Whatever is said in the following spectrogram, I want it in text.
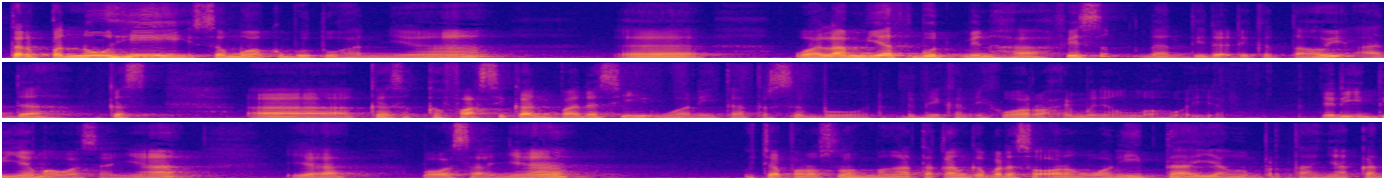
terpenuhi semua kebutuhannya eh, walam yathbut min hafiz dan tidak diketahui ada kes, uh, kefasikan pada si wanita tersebut. Demikian ikhwah rahimani Allah wa Jadi intinya bahwasanya ya bahwasanya ucapan Rasulullah mengatakan kepada seorang wanita yang mempertanyakan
